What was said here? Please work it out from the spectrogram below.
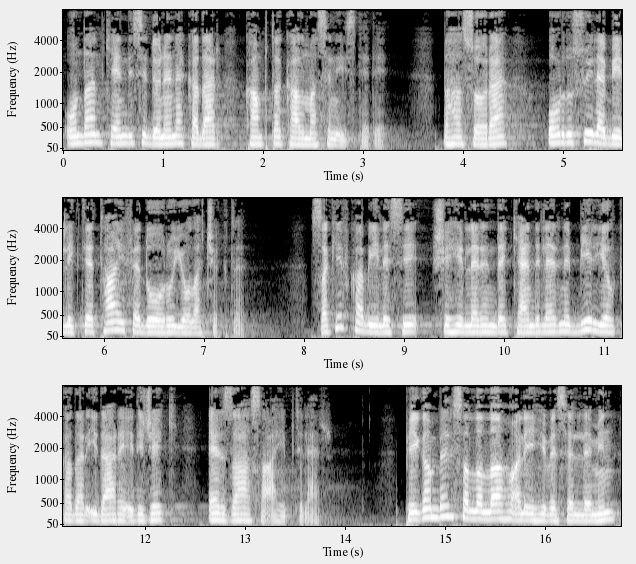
ondan kendisi dönene kadar kampta kalmasını istedi. Daha sonra ordusuyla birlikte Taif'e doğru yola çıktı. Sakif kabilesi şehirlerinde kendilerini bir yıl kadar idare edecek erzağa sahiptiler. Peygamber sallallahu aleyhi ve sellemin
